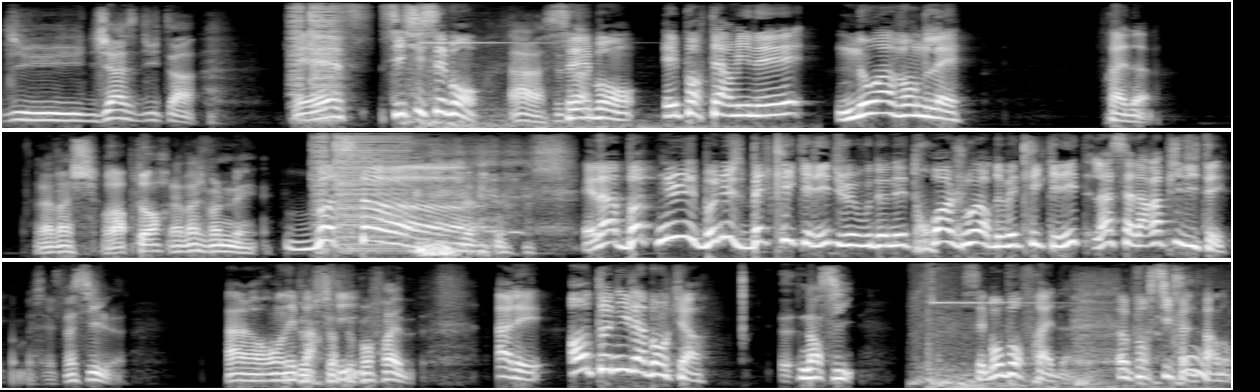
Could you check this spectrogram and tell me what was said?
du Jazz d'Utah. Et si, si, c'est bon. Ah, c'est C'est ça. bon. Et pour terminer, Noah Vandley. Fred. La vache. Raptor. La vache Vonley. Boston Et là, bonus, bonus Betclic Elite. Je vais vous donner trois joueurs de Betclic Elite. Là, c'est à la rapidité. Bah, c'est facile. Alors, on est Surtout parti. pour Fred. Allez, Anthony Labanca. Euh, Nancy. C'est bon pour Fred. Euh, pour Stephen, pardon.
